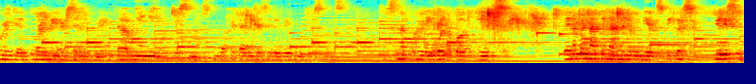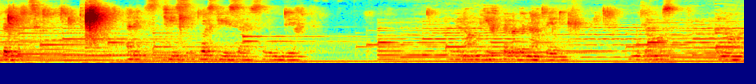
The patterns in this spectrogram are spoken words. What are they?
Forget why we are celebrating the meaning of Christmas. Kung bakit tayo nagka-celebrate ng Christmas. It's not only all about gifts. Kaya naman natin na ano yung gifts because we received the gifts. And it's Jesus. It was Jesus yung gift. Yun ang gift talaga natin. The most, ano,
